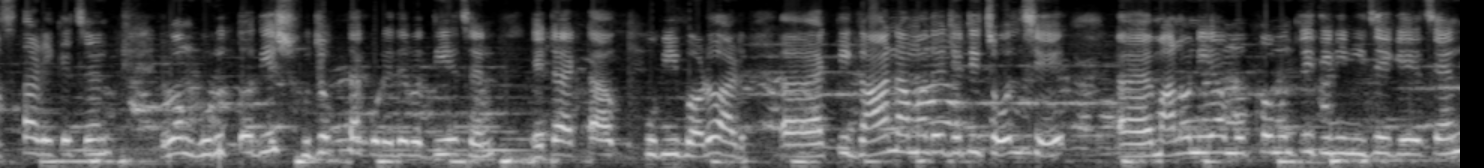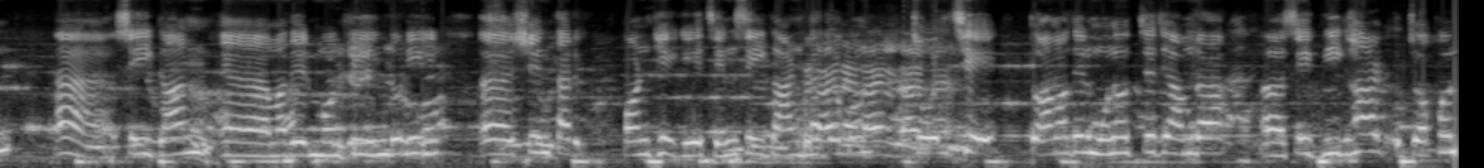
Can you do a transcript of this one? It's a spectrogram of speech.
আস্থা রেখেছেন এবং গুরুত্ব দিয়ে সুযোগটা করে দেবে, দিয়েছেন। এটা একটা খুবই বড়। আর একটি গান আমাদের যেটি চলছে মাননীয় মুখ্যমন্ত্রী তিনি নিজে গেয়েছেন হ্যাঁ সেই গান আমাদের মন্ত্রী ইন্দ্রনীল সেন তার কণ্ঠে গেয়েছেন। সেই গানটা যখন চলছে, তো আমাদের মনে হচ্ছে যে আমরা সেই দীঘার যখন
